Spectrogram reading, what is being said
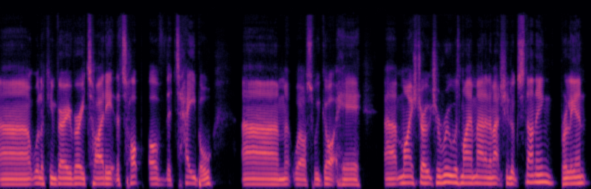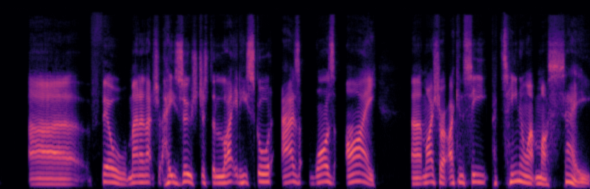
Uh, we're looking very, very tidy at the top of the table. Um, what else we got here? Uh, Maestro Giroud was my man of the match. He looked stunning, brilliant. Uh, Phil, man of the match. Jesus, just delighted he scored, as was I. Uh, Maestro, I can see Patino at Marseille.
